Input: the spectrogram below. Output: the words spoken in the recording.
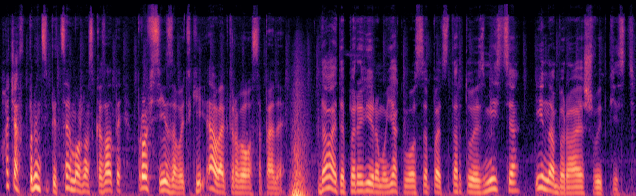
Хоча, в принципі, це можна сказати про всі заводські електровелосипеди. Давайте перевіримо, як велосипед стартує з місця і набирає швидкість.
